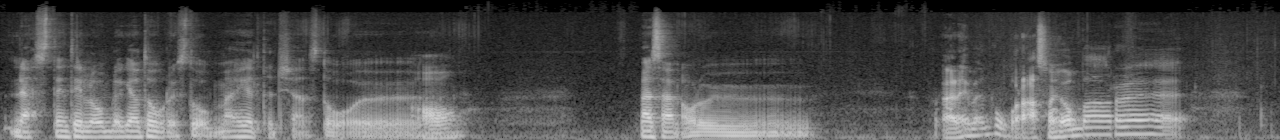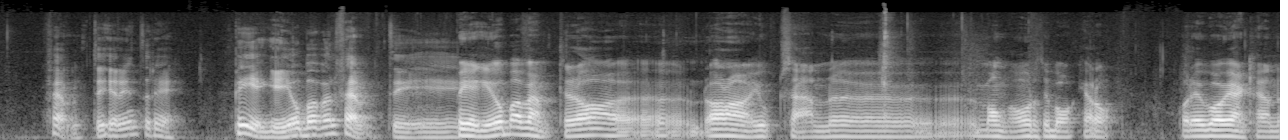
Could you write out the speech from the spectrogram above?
nästintill obligatoriskt då med heltidstjänst då. eh. Ja. Men sen har du Men det är väl några som jobbar eh, 50, är det inte det? PG jobbar väl 50? PG jobbar 50, det har, det har han gjort sedan eh, många år tillbaka. Då. Och det var egentligen...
